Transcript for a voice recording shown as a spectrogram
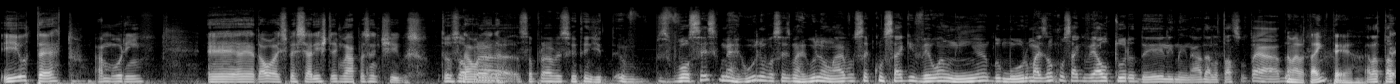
e o Terto Amorim, é, da- especialista em mapas antigos Então, só pra, só pra ver se eu entendi. Eu- Vocês que mergulham, vocês mergulham lá e você consegue ver uma linha do muro, mas não consegue ver a altura dele nem nada. Ela tá soterrada. Não, ela está em terra. Ela tá Na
